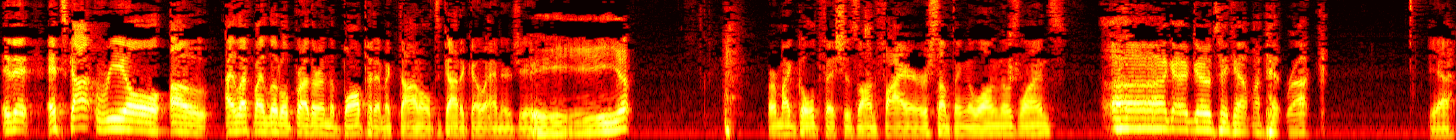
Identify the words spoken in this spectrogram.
it, it's got real, oh, I left my little brother in the ball pit at McDonald's, gotta go energy. yep. Or my goldfish is on fire or something along those lines. Uh, I gotta go take out my pet rock. Yeah,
